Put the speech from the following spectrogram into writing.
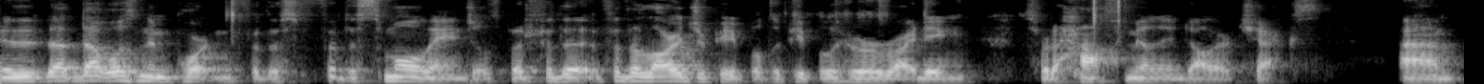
that that wasn't important for the for the small angels, but for the for the larger people, the people who are writing sort of half million dollar checks, um,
